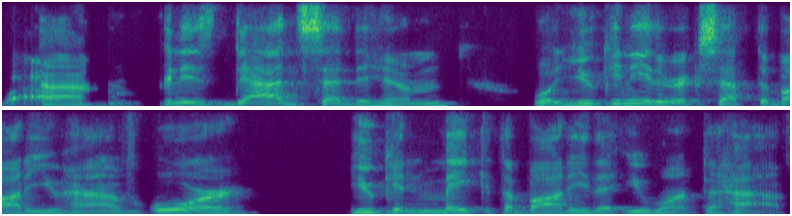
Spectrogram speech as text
wow. um, and his dad said to him, Well, you can either accept the body you have or you can make the body that you want to have.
